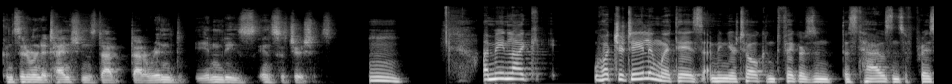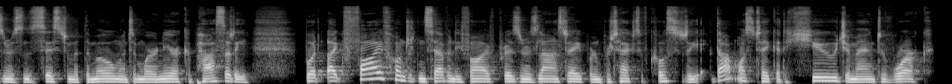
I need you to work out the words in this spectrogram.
considering the tensions that that are in in these institutions. Mm. I mean, like what you're dealing with is, I mean, you're talking figures, and there's thousands of prisoners in the system at the moment, and we're near capacity. But like 575 prisoners last April in protective custody, that must take a huge amount of work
